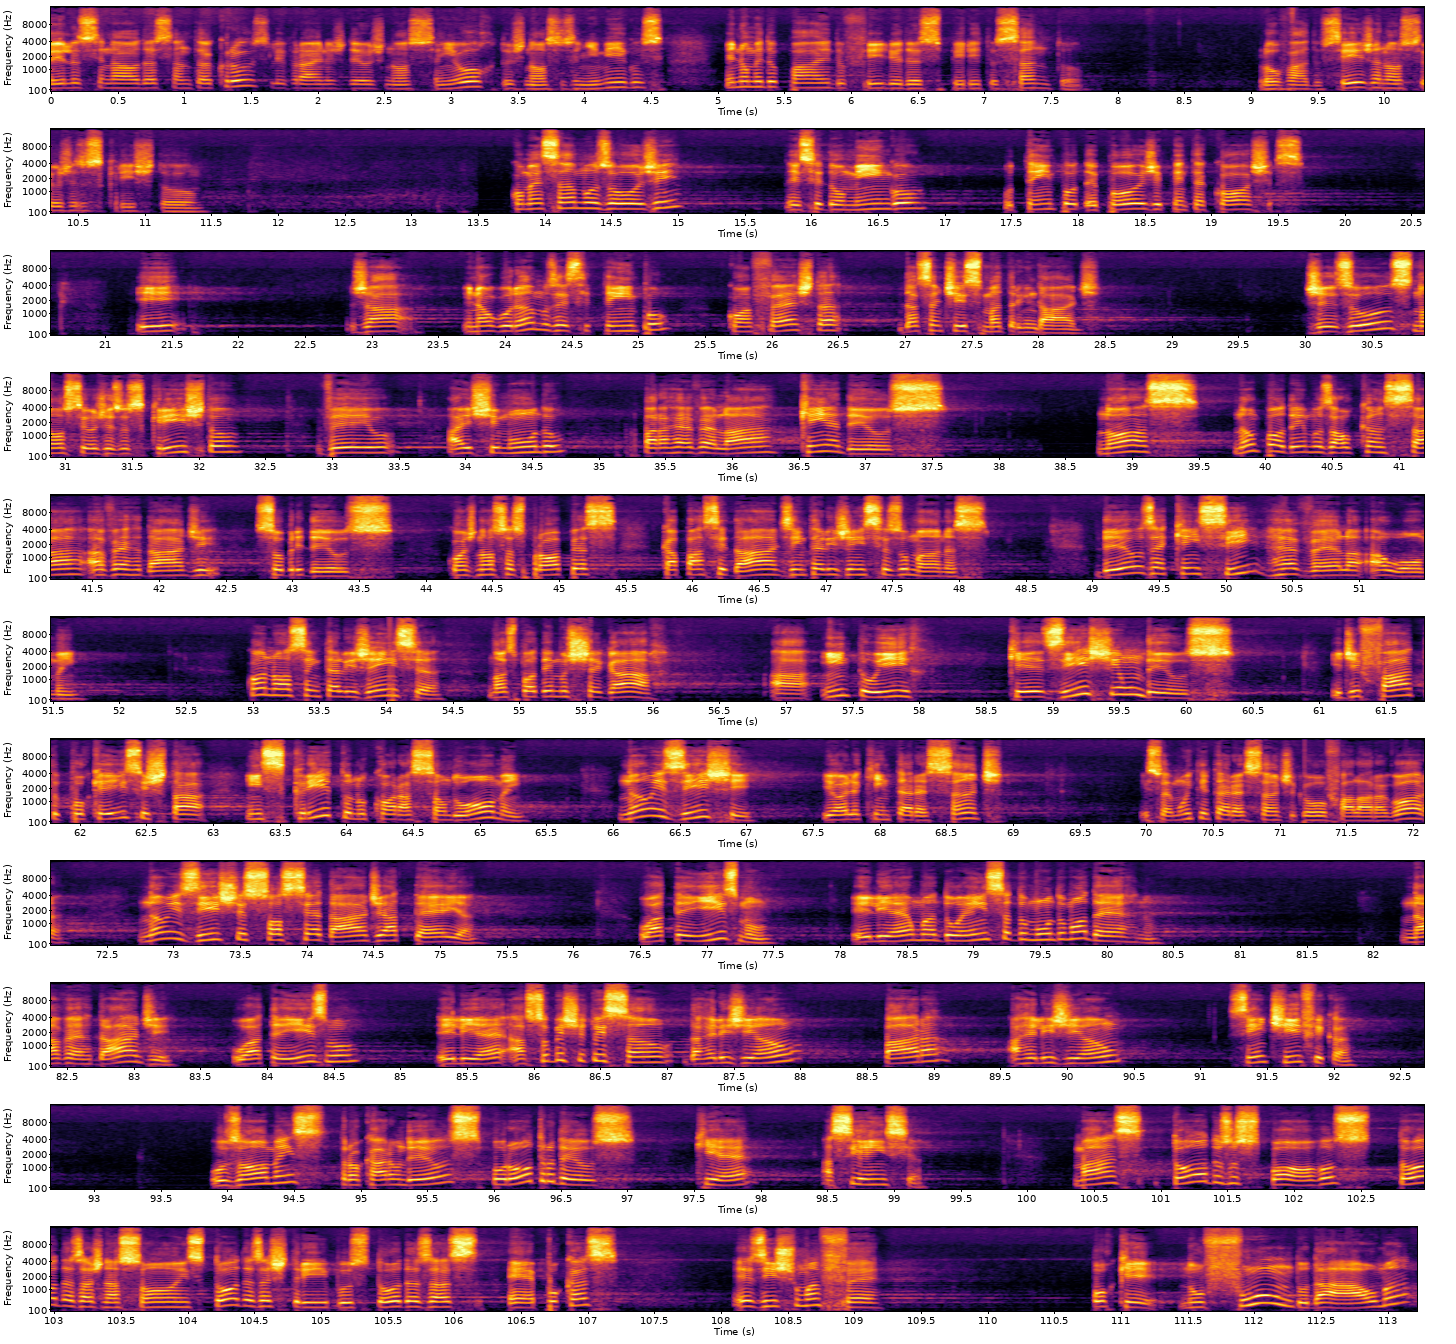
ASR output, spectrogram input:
Pelo sinal da Santa Cruz, livrai-nos Deus nosso Senhor dos nossos inimigos, em nome do Pai, do Filho e do Espírito Santo. Louvado seja nosso Senhor Jesus Cristo. Começamos hoje, esse domingo, o tempo depois de Pentecostes. E já inauguramos esse tempo com a festa da Santíssima Trindade. Jesus, nosso Senhor Jesus Cristo, veio a este mundo para revelar quem é Deus. Nós não podemos alcançar a verdade sobre Deus com as nossas próprias capacidades e inteligências humanas. Deus é quem se revela ao homem. Com a nossa inteligência, nós podemos chegar a intuir que existe um Deus. E de fato, porque isso está inscrito no coração do homem, não existe, e olha que interessante, isso é muito interessante que eu vou falar agora, não existe sociedade ateia. O ateísmo, ele é uma doença do mundo moderno. Na verdade, o ateísmo, ele é a substituição da religião para a religião científica. Os homens trocaram Deus por outro Deus, que é a ciência. Mas todos os povos, todas as nações, todas as tribos, todas as épocas, existe uma fé. Porque no fundo da alma,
